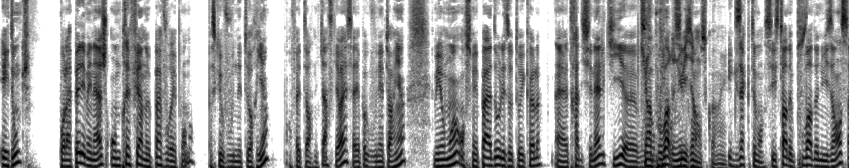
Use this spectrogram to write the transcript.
Et donc, pour la paix des ménages, on préfère ne pas vous répondre, parce que vous n'êtes rien. En fait, Ornicar, ce qui est vrai, c'est à l'époque, vous n'êtes rien. Mais au moins, on se met pas à dos les auto-écoles euh, traditionnelles qui... euh, Qui ont un pouvoir de nuisance, quoi. oui. Exactement, c'est histoire de pouvoir de nuisance.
